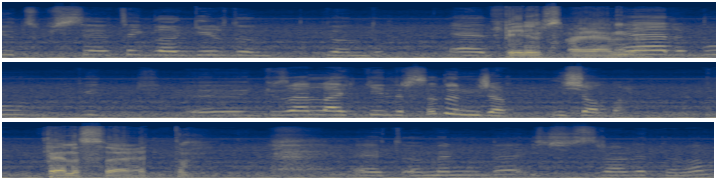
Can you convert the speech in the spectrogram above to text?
YouTube işlerine tekrar geri dön döndüm. Evet. Benim sayemde. Eğer bu bir, e, güzel like gelirse döneceğim inşallah. Ben ısrar ettim. Evet Ömer'in de hiç ısrar etmedi ama.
